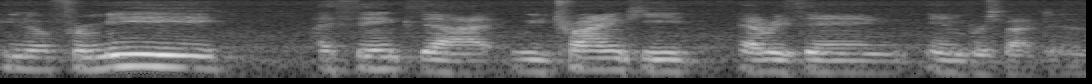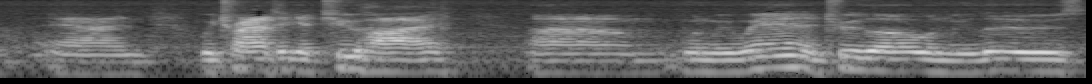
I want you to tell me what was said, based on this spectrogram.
you know, for me, I think that we try and keep everything in perspective, and we try not to get too high um, when we win and too low when we lose,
